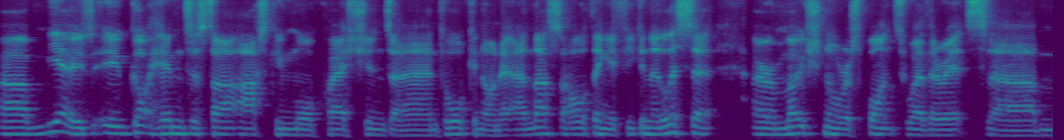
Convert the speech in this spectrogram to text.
um, yeah, it, it, got him to start asking more questions and talking on it. And that's the whole thing. If you can elicit an emotional response, whether it's um,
